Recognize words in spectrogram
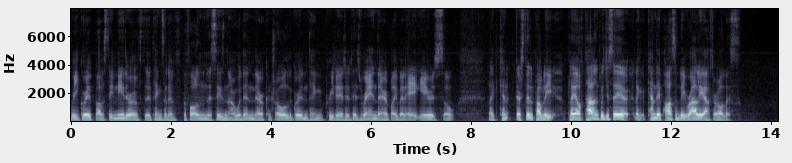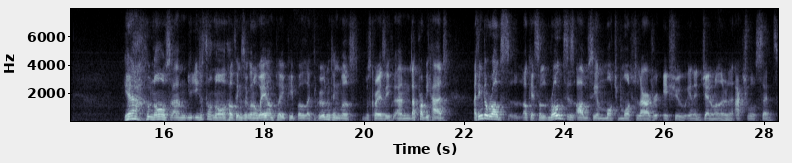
regroup. Obviously, neither of the things that have befallen them this season are within their control. The Gruden thing predated his reign there by about eight years, so like can they're still probably playoff talent would you say like can they possibly rally after all this yeah who knows? Um you, you just don't know how things are going to weigh on play people. Like the Gruden thing was was crazy and that probably had I think the Ruggs okay so Ruggs is obviously a much much larger issue in a general and an actual sense.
